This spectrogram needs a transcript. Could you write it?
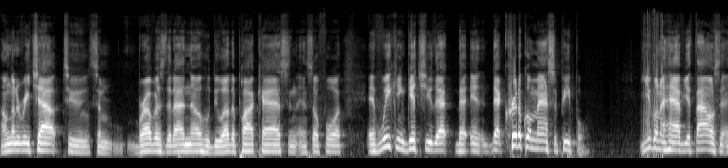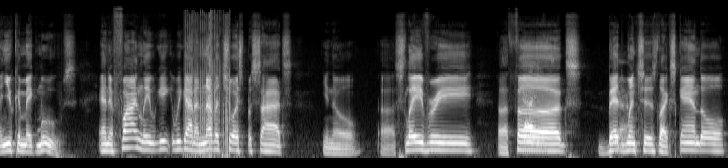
I'm going to reach out to some brothers that I know who do other podcasts and, and so forth. If we can get you that that that critical mass of people, you're going to have your thousand and you can make moves. And then finally, we, we got another choice besides, you know, uh, slavery, uh, thugs, bed Yeah. wenches like Scandal,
